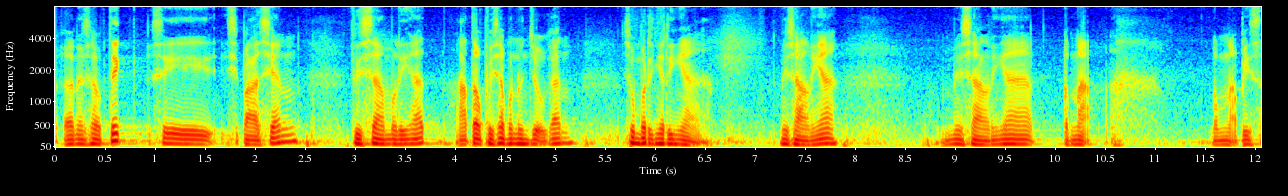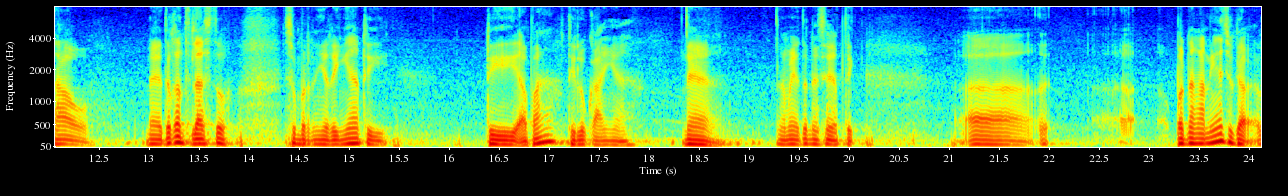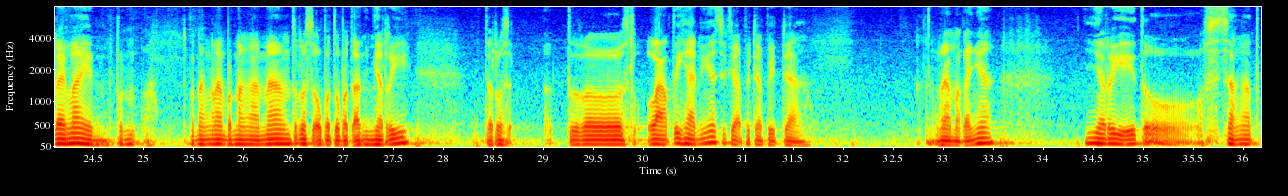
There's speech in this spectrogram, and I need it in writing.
nesoseptik si si pasien bisa melihat atau bisa menunjukkan sumber nyerinya. Misalnya misalnya kena kena pisau. Nah, itu kan jelas tuh sumber nyerinya di di apa? di lukanya. Nah, namanya itu antiseptik. Uh, penanganannya juga lain-lain. Penanganan-penanganan terus obat-obat anti nyeri terus terus latihannya juga beda-beda. Nah, makanya nyeri itu sangat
